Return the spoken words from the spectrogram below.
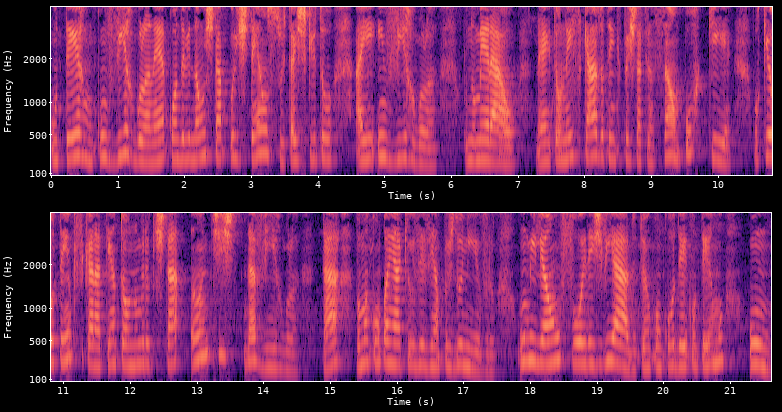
um termo com vírgula, né? Quando ele não está por extenso, está escrito aí em vírgula numeral. Né? Então, nesse caso, eu tenho que prestar atenção, por quê? Porque eu tenho que ficar atento ao número que está antes da vírgula. Tá? Vamos acompanhar aqui os exemplos do livro. Um milhão foi desviado, então eu concordei com o termo um.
